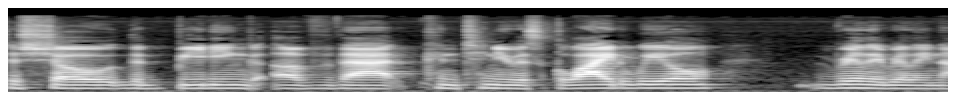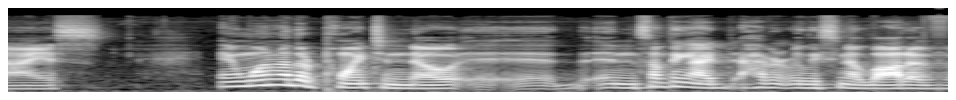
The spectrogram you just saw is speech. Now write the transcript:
to show the beating of that continuous glide wheel. Really, really nice. And one other point to note, eh, and something I haven't really seen a lot of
